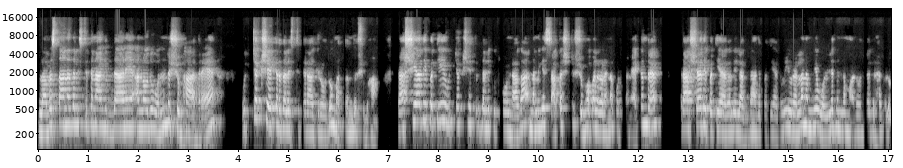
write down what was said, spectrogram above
ಲಾಭಸ್ಥಾನದಲ್ಲಿ ಸ್ಥಿತನಾಗಿದ್ದಾನೆ ಅನ್ನೋದು ಒಂದು ಶುಭ ಆದ್ರೆ ಉಚ್ಚ ಕ್ಷೇತ್ರದಲ್ಲಿ ಸ್ಥಿತರಾಗಿರೋದು ಮತ್ತೊಂದು ಶುಭ. ರಾಷ್ಟ್ರಾಧಿಪತಿಯೇ ಉಚ್ಚ ಕ್ಷೇತ್ರದಲ್ಲಿ ಕುತ್ಕೊಂಡಾಗ ನಮಗೆ ಸಾಕಷ್ಟು ಶುಭ ಫಲಗಳನ್ನ ಕೊಡ್ತಾನೆ. ಯಾಕಂದ್ರೆ ರಾಷ್ಟ್ರಾಧಿಪತಿ ಆಗಲಿ ಲಗ್ನಾಧಿಪತಿ ಆಗಲಿ ಇವರೆಲ್ಲ ನಮಗೆ ಒಳ್ಳೇದನ್ನ ಮಾಡುವಂತ ಗ್ರಹಗಳು.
